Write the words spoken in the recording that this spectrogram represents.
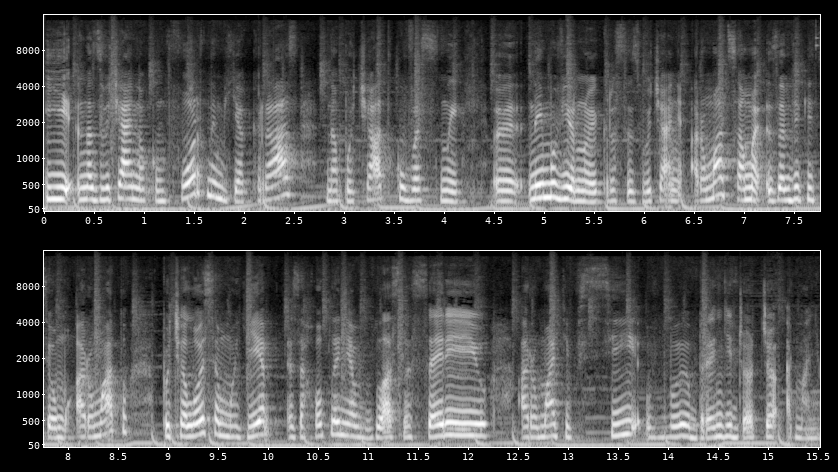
і надзвичайно комфортним якраз на початку весни. Е, Неймовірної краси звучання аромат. Саме завдяки цьому аромату почалося моє захоплення власне серією ароматів всі в бренді Giorgio Armani.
